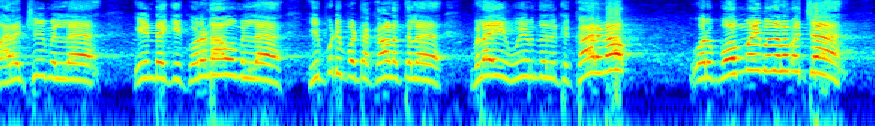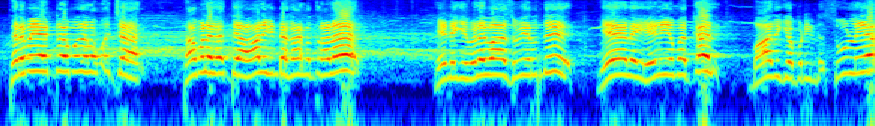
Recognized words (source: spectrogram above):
வறட்சியும் இல்லை இன்றைக்கு கொரோனாவும் இல்லை. இப்படிப்பட்ட காலத்தில் விலை உயர்ந்ததற்கு காரணம் ஒரு பொம்மை முதலமைச்சர் திறமையற்ற முதலமைச்சர் தமிழகத்தை ஆளுகின்ற காரணத்தினால இன்னைக்கு விலைவாசி உயர்ந்து ஏழை எளிய மக்கள் பாதிக்கப்படுகின்ற சூழ்நிலையை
